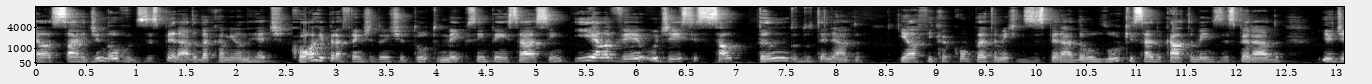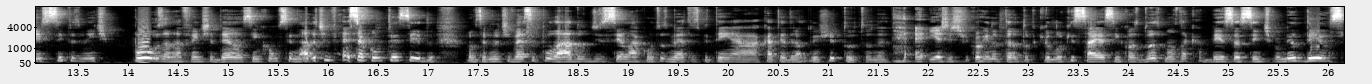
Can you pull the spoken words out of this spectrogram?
ela sai de novo desesperada da caminhonete, corre para frente do instituto, meio que sem pensar assim, e ela vê o Jace saltando do telhado. E ela fica completamente desesperada. O Luke sai do carro também desesperado. E o Jace simplesmente pousa na frente dela, assim como se nada tivesse acontecido. Como se ele não tivesse pulado de sei lá quantos metros que tem a catedral do instituto, né? E a gente ficou rindo tanto, porque o Luke sai assim com as duas mãos na cabeça, assim, tipo, meu Deus!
